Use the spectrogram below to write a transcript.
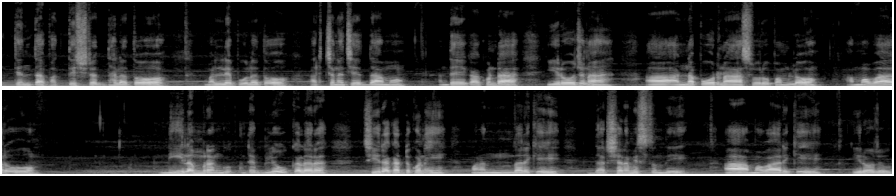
అత్యంత భక్తి శ్రద్ధలతో మల్లెపూలతో అర్చన చేద్దాము. అంతేకాకుండా ఈ రోజున ఆ అన్నపూర్ణ స్వరూపంలో అమ్మవారు నీలం రంగు అంటే బ్లూ కలర్ చీర కట్టుకొని మనందరికీ దర్శనమిస్తుంది. ఆ అమ్మవారికి ఈరోజు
